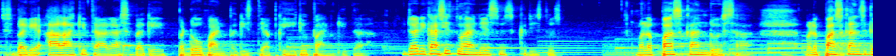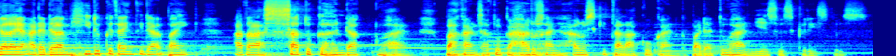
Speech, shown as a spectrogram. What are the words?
sebagai Allah kita adalah sebagai pedoman bagi setiap kehidupan kita. Sudah dikasih Tuhan Yesus Kristus. Melepaskan dosa, melepaskan segala yang ada dalam hidup kita yang tidak baik adalah satu kehendak Tuhan. Bahkan satu keharusan yang harus kita lakukan kepada Tuhan Yesus Kristus.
